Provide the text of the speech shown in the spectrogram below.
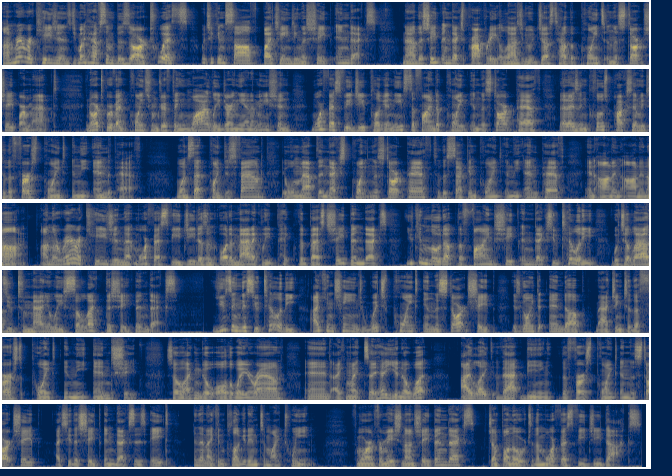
On rare occasions, you might have some bizarre twists, which you can solve by changing the shape index. Now, the shape index property allows you to adjust how the points in the start shape are mapped. In order to prevent points from drifting wildly during the animation, Morph SVG plugin needs to find a point in the start path that is in close proximity to the first point in the end path. Once that point is found, it will map the next point in the start path to the second point in the end path, and on and on and on. On the rare occasion that Morph SVG doesn't automatically pick the best shape index, you can load up the Find Shape Index utility, which allows you to manually select the shape index. Using this utility, I can change which point in the start shape is going to end up matching to the first point in the end shape. So I can go all the way around, and I might say, hey, you know what? I like that being the first point in the start shape. I see the shape index is 8, and then I can plug it into my tween. For more information on shape index, jump on over to the Morph SVG docs.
